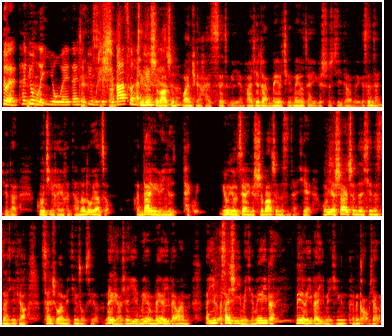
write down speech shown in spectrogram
对，它用了 EUV，但是并不是是十八寸还今天十八寸完全还是在这个研发阶段，没有进，没有在一个实际上的一个生产阶段，估计还有很长的路要走。很大一个原因就是太贵，拥有这样一个十八寸的生产线，我们讲十二寸的现在生产线一条三十万美金总是有的，那条线一没有没有一百万呃一三十亿美金，没有一百没有一百亿美金可能搞不下来，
